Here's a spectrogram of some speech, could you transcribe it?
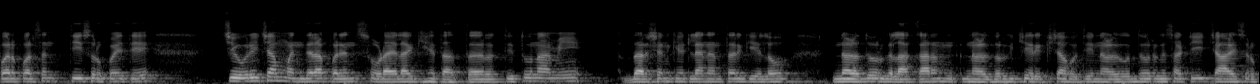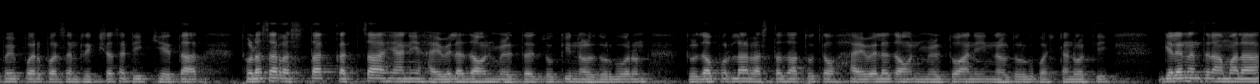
पर पर्सन तीस रुपये ते चिवरीच्या मंदिरापर्यंत सोडायला घेतात. तर तिथून आम्ही दर्शन घेतल्यानंतर गेलो. नळदुर्गला. कारण नळदुर्गची रिक्षा होती. नळदुर्गसाठी चाळीस रुपये पर पर्सन रिक्षासाठी घेतात. थोडासा रस्ता कच्चा आहे आणि हायवेला जाऊन मिळतं जो की नळदुर्गवरून तुळजापूरला रस्ता जातो तो हायवेला जाऊन मिळतो आणि नळदुर्ग बसस्टँडवरती गेल्यानंतर आम्हाला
